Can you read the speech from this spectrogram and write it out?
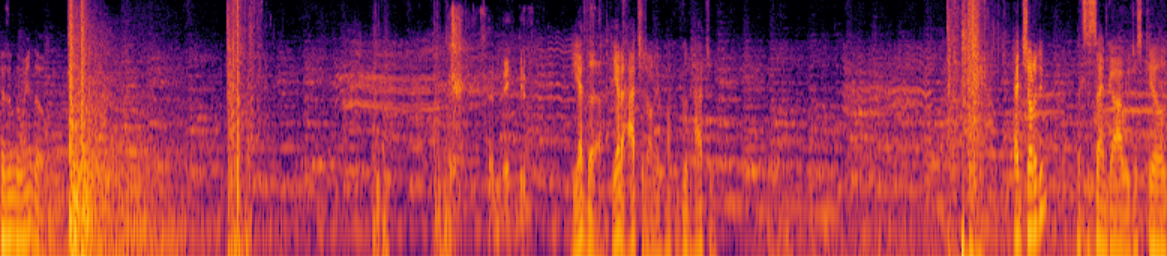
He's in the window. naked. he? He had the he had a hatchet on him, like a good hatchet. Headshotted him. That's the same guy we just killed.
